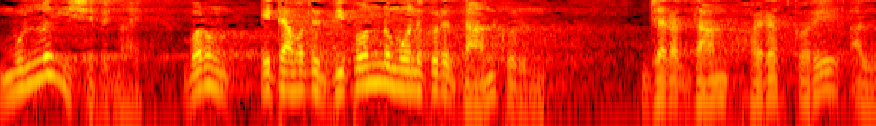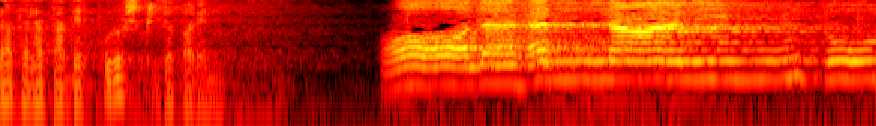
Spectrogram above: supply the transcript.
মূল্য হিসেবে নয় বরং এটা আমাদের বিপন্ন মনে করে দান করুন যারা দান খয়রাত করে আল্লাহ তালা তাদের পুরস্কৃত করেন قال هل علمتم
